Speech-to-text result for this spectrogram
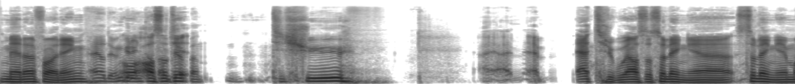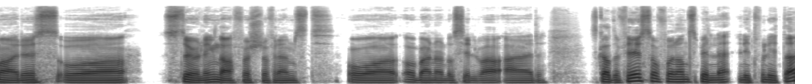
mer erfaring. Ja, det er jo en grunn til altså at han kjøper den. Til sju jeg, jeg, jeg tror altså så lenge Så lenge Marius og Stirling, da, først og fremst, og, og Bernardo Silva er skadefri, så får han spille litt for lite.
